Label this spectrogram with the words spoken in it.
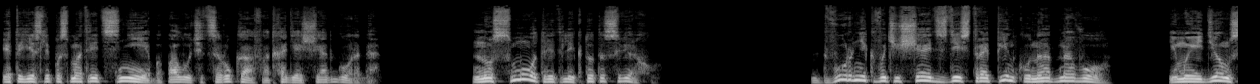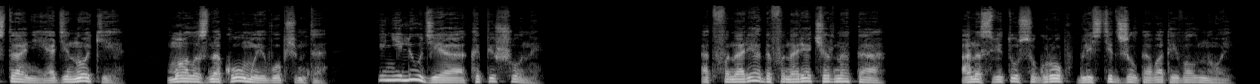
Это если посмотреть с неба, получится рукав, отходящий от города. Но смотрит ли кто-то сверху? Дворник вычищает здесь тропинку на одного, и мы идем с Таней, одинокие, мало знакомые, в общем-то, и не люди, а капюшоны. От фонаря до фонаря чернота, а на свету сугроб блестит желтоватой волной.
